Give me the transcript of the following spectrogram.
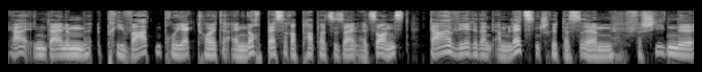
ja, in deinem privaten Projekt heute ein noch besserer Papa zu sein als sonst. Da wäre dann am letzten Schritt das ähm, verschiedene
